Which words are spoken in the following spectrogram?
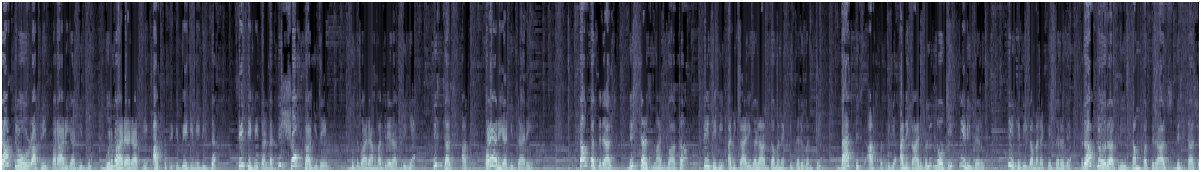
ರಾತ್ರೋ ರಾತ್ರಿ ಪರಾರಿಯಾಗಿದ್ದು ಗುರುವಾರ ರಾತ್ರಿ ಆಸ್ಪತ್ರೆಗೆ ಭೇಟಿ ನೀಡಿದ್ದ ಸಿಸಿಬಿ ತಂಡಕ್ಕೆ ಶಾಕ್ ಆಗಿದೆ. ಬುಧವಾರ ಮಧ್ಯರಾತ್ರಿಗೆ ಡಿಸ್ಚಾರ್ಜ್ ಆಗಿ ಪರಾರಿಯಾಗಿದ್ದಾರೆ. ಸಂಪತ್ ರಾಜ್ ಡಿಸ್ಚಾರ್ಜ್ ಮಾಡುವಾಗ ಸಿಸಿಬಿ ಅಧಿಕಾರಿಗಳ ಗಮನಕ್ಕೆ ತರುವಂತೆ ಬ್ಯಾಪ್ಟಿಸ್ಟ್ ಆಸ್ಪತ್ರೆಗೆ ಅಧಿಕಾರಿಗಳು ನೋಟಿಸ್ ನೀಡಿದ್ದರು. ಸಿಸಿಬಿ ಗಮನಕ್ಕೆ ತರದೆ ರಾತ್ರೋರಾತ್ರಿ ಸಂಪತ್ ರಾಜ್ ಡಿಸ್ಚಾರ್ಜ್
